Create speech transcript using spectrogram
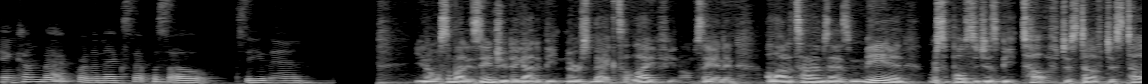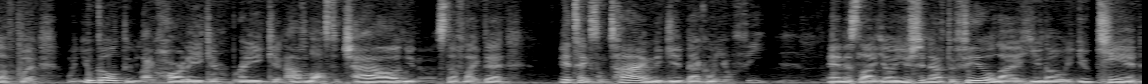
and come back for the next episode. See you then. you know, when somebody's injured, they got to be nursed back to life. You know what I'm saying? And a lot of times as men, we're supposed to just be tough, just tough, just tough. But when you go through like heartache and break, and I've lost a child, you know, and stuff like that, it takes some time to get back on your feet. Mm-hmm. And it's like, yo, you shouldn't have to feel like, you know, you can't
